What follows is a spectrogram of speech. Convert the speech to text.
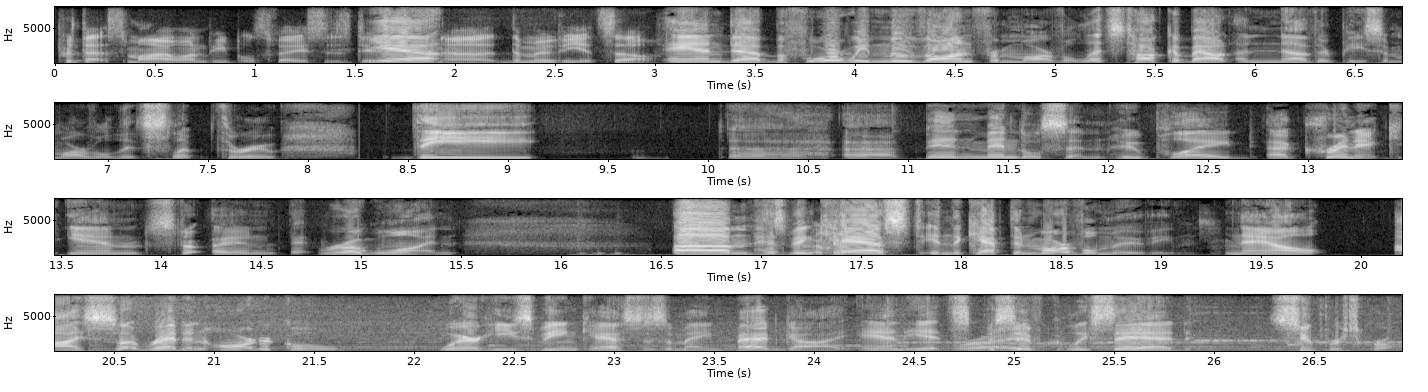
put that smile on people's faces during Yeah. uh, the movie itself. And uh, before we move on from Marvel, let's talk about another piece of Marvel that slipped through. The uh, uh, Ben Mendelsohn, who played uh, Krennic in in Rogue One, um, has been Okay. cast in the Captain Marvel movie. Now, I saw, read an article where he's being cast as a main bad guy, and it Right. specifically said Super Skrull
